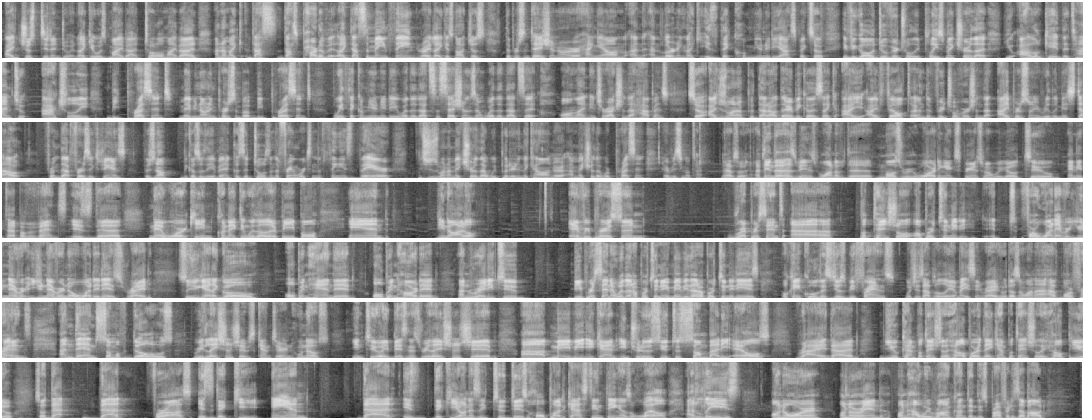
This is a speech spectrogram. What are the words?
I just didn't do it. Like it was my bad, total my bad. And I'm like, that's that's part of it. Like that's the main thing, right? Like it's not just the presentation or hanging out and, and, and learning. Like is the community aspect. So if you go do virtually, please make sure that you allocate the time to actually be present. Maybe not in person, but be present with the community, whether that's the sessions and whether that's the online interaction that happens. So I just want to put that out there because like I I felt on the virtual version that I personally really missed out from that first experience, but it's not because of the event, because the tools and the frameworks and the thing is there. You just want to make sure that we put it in the calendar and make sure that we're present every single time. Absolutely. I think that has been one of the most rewarding experience when we go to any type of events is the networking, connecting with other people. And, you know, I don't, every person represents a potential opportunity it, for whatever you never you never know what it is right so you got to go open-handed open-hearted and ready to be presented with an opportunity maybe that opportunity is okay cool let's just be friends which is absolutely amazing right who doesn't want to have more friends and then some of those relationships can turn who knows into a business relationship. Uh, maybe it can introduce you to somebody else, right? That you can potentially help, or they can potentially help you. So that that for us is the key, and that is the key, honestly, to this whole podcasting thing as well. At least on our on our end, on how we run content is profit. It's about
